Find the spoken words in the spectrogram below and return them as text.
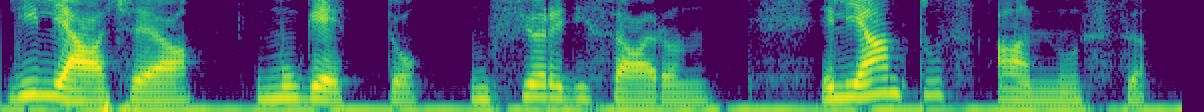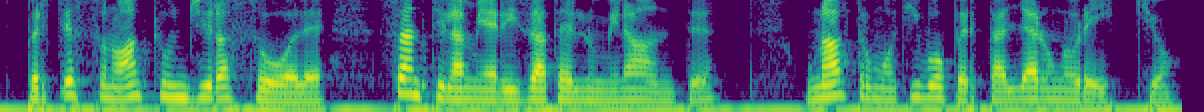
Liliacea, un mughetto, un fiore di Saron. Elianthus annus, per te sono anche un girasole. Senti la mia risata illuminante? Un altro motivo per tagliare un orecchio.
